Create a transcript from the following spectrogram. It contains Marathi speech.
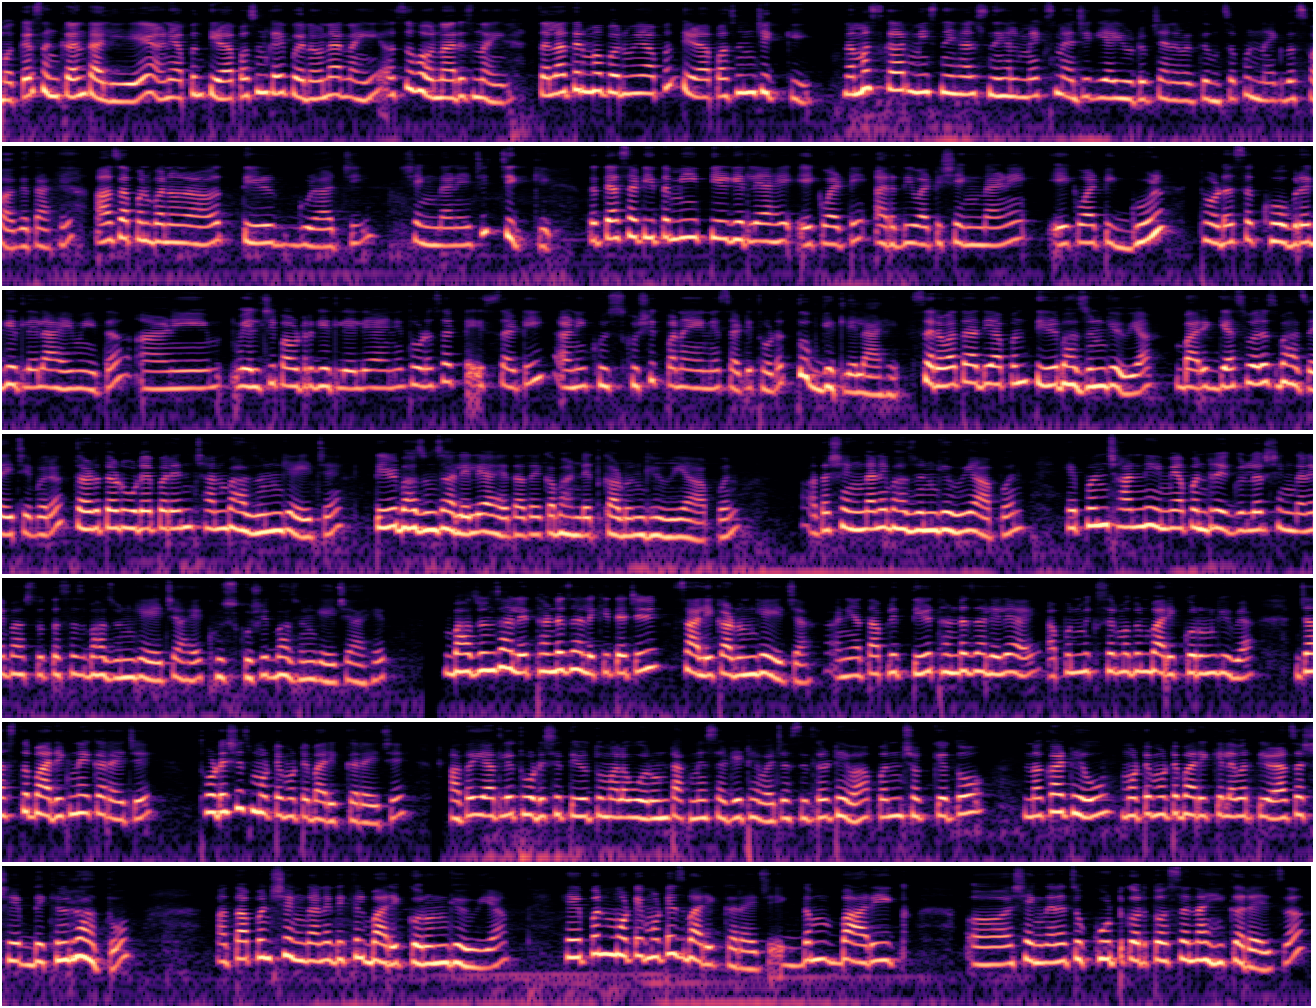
मकर संक्रांत आली आहे आणि आपण तिळापासून काही बनवणार नाही असं होणारच नाही. चला तर मग बनवूया आपण तिळापासून चिक्की. नमस्कार मी स्नेहल. स्नेहल मेक्स मॅजिक या यूट्यूब चॅनलवरती तुमचं पुन्हा एकदा स्वागत आहे. आज आपण बनवणार आहोत तीळ गुळाची शेंगदाण्याची चिक्की. तर त्यासाठी इथं मी तीळ घेतले आहे एक वाटी अर्धी वाटी शेंगदाणे एक वाटी गुळ थोडंसं खोबरं घेतलेलं आहे मी इथं आणि वेलची पावडर घेतलेली आहे आणि थोडंसं टेस्टसाठी आणि खुसखुशीतपणा येण्यासाठी थोडं तूप घेतलेलं आहे. सर्वात आधी आपण तीळ भाजून घेऊया. बारीक गॅसवरच भाजायचे बरं. तडतड उडेपर्यंत छान भाजून घ्यायचे. तीळ भाजून झालेले आहेत आता एका भांड्यात काढून घेऊया आपण. आता शेंगदाणे भाजून घेऊया आपण. हे पण छान नेहमी आपण रेग्युलर शेंगदाणे भाजतो तसंच भाजून घ्यायचे आहे खुसखुशीत भाजून घ्यायचे आहेत. भाजून झाले थंड झाले की त्याची साली काढून घ्यायच्या. आणि आता आपले तीळ थंड झालेले आहे आपण मिक्सरमधून बारीक करून घेऊया. जास्त बारीक नाही करायचे थोडेसेच मोठे मोठे बारीक करायचे. आता यातले थोडेसे तीळ तुम्हाला वरून टाकण्यासाठी ठेवायचे असतील तर ठेवा पण शक्यतो नका ठेवू. मोठे मोठे बारीक केल्यावर तिळाचा शेप देखील राहतो. आता आपण शेंगदाणे देखील बारीक करून घेऊया. हे पण मोठे मोठेच बारीक करायचे. एकदम बारीक शेंगदाण्याचं कूट करतो असं नाही करायचं.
